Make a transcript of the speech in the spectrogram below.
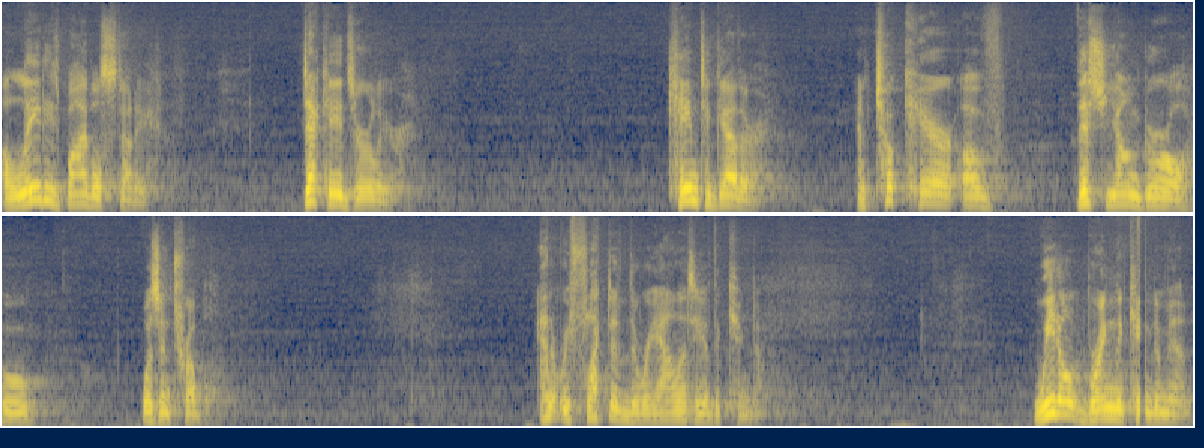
a ladies' Bible study decades earlier came together and took care of this young girl who was in trouble. And it reflected the reality of the kingdom. We don't bring the kingdom in.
